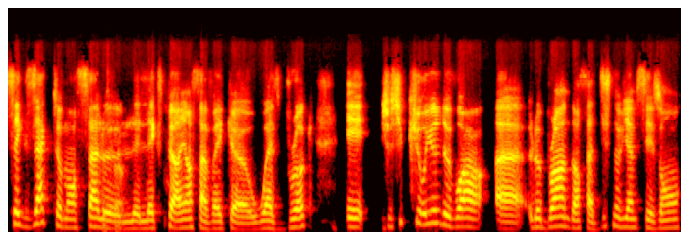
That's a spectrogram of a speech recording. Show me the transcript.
C'est exactement ça le- l'expérience avec euh, Westbrook. Et je suis curieux de voir euh, LeBron dans sa 19e saison.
